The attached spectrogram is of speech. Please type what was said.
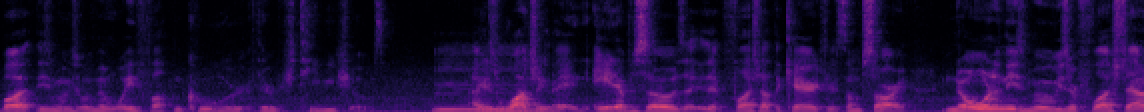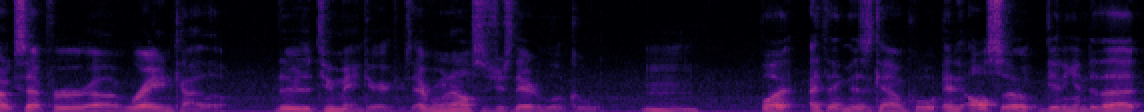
but these movies would have been way fucking cooler if they were just TV shows. I just watch Mm. eight episodes that, that flesh out the characters. I'm sorry, no one in these movies are fleshed out except for uh, Rey and Kylo. They're the two main characters. Everyone else is just there to look cool. Mm. But I think this is kind of cool, and also getting into that,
